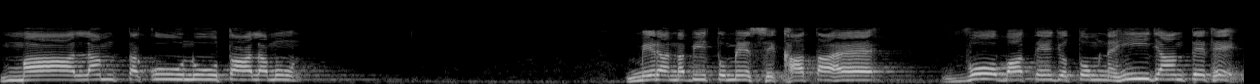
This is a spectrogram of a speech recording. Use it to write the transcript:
مَا لَمْ تَكُونُوا تَعْلَمُونَ۔ میرا نبی تمہیں سکھاتا ہے وہ باتیں جو تم نہیں جانتے تھے۔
